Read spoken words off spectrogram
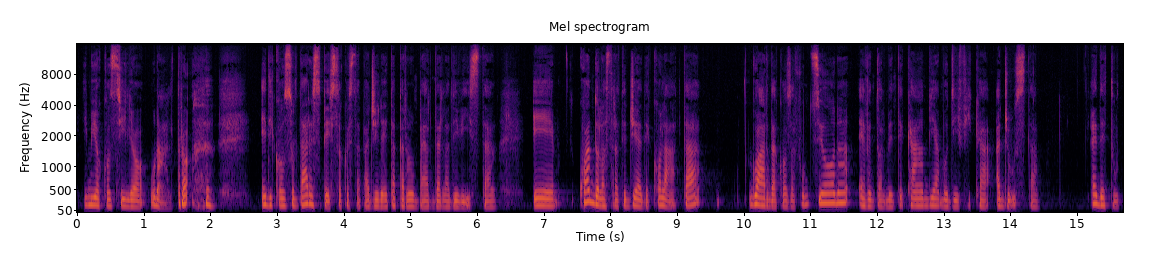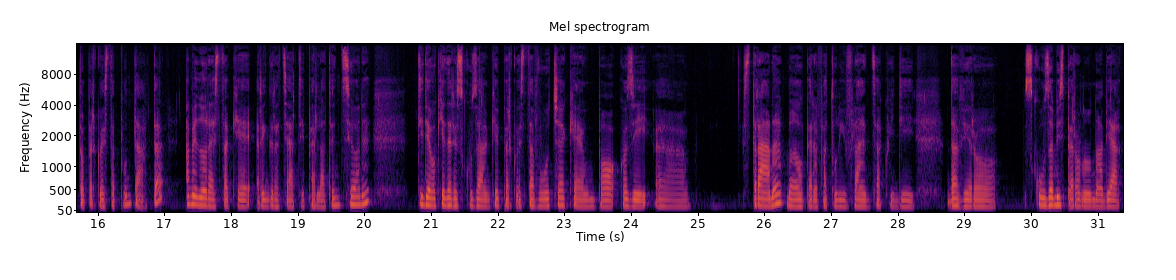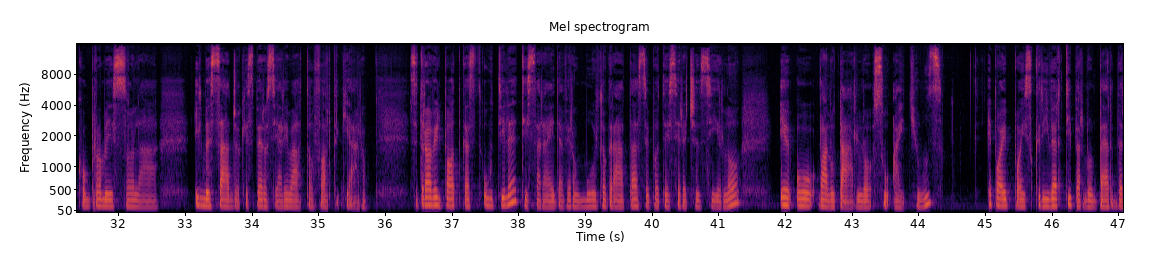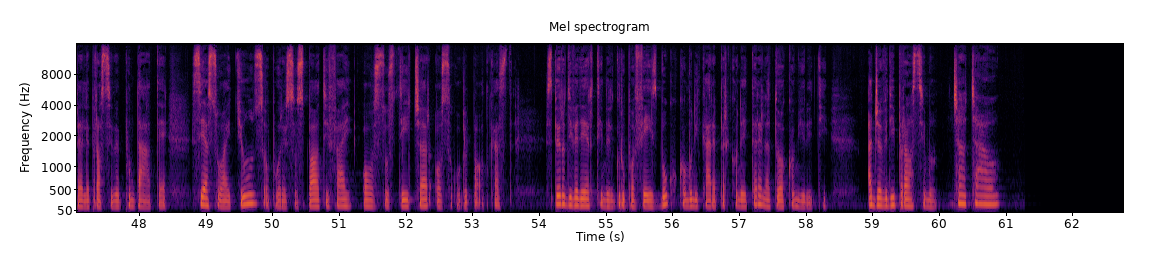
il mio consiglio, un altro, è di consultare spesso questa paginetta per non perderla di vista e quando la strategia è decolata, guarda cosa funziona, eventualmente cambia, modifica, aggiusta. Ed è tutto per questa puntata. A me non resta che ringraziarti per l'attenzione. Ti devo chiedere scusa anche per questa voce che è un po' così uh, strana, ma ho appena fatto un'influenza, quindi davvero Scusami, spero non abbia compromesso la, il messaggio che spero sia arrivato forte e chiaro. Se trovi il podcast utile, ti sarei davvero molto grata se potessi recensirlo e, o valutarlo su iTunes. E poi puoi iscriverti per non perdere le prossime puntate sia su iTunes oppure su Spotify o su Stitcher o su Google Podcast. Spero di vederti nel gruppo Facebook Comunicare per connettere la tua community. A giovedì prossimo. Ciao ciao!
